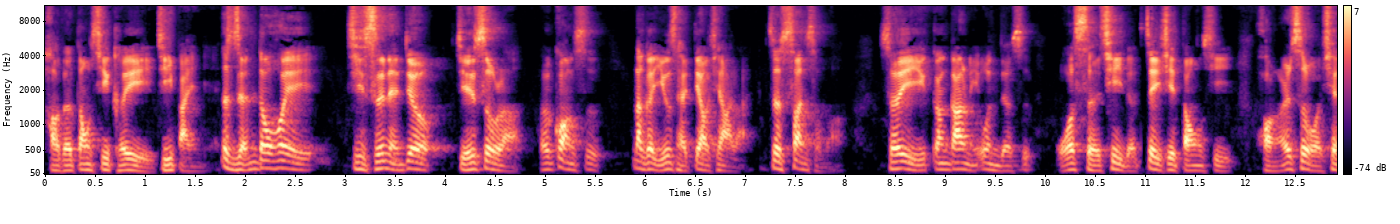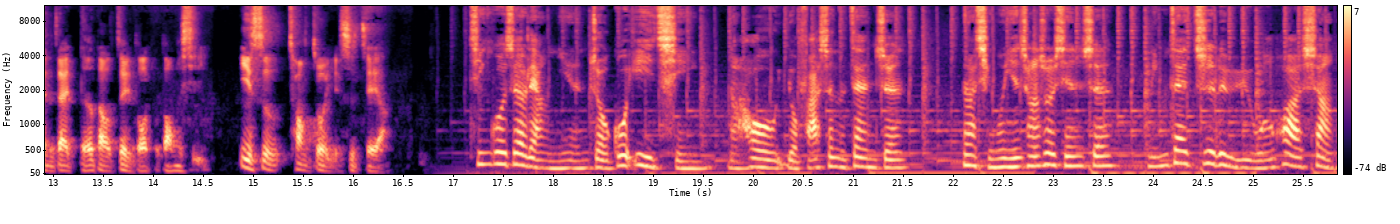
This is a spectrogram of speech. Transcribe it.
好的东西可以几百年，那人都会几十年就结束了，何况是那个油彩掉下来，这算什么？所以刚刚你问的是我舍弃的这些东西，反而是我现在得到最多的东西。艺术创作也是这样。经过这两年，走过疫情，然后有发生的战争。那请问严长寿先生，您在致力于文化上，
